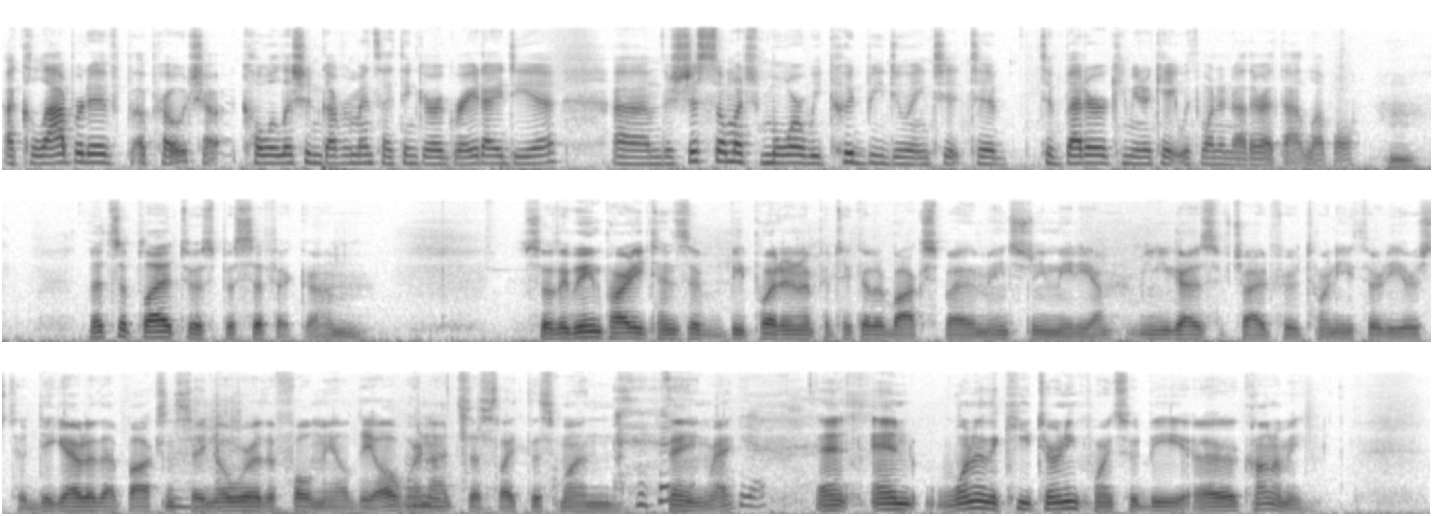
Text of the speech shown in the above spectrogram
a collaborative approach. Uh, coalition governments, I think, are a great idea. Um, there's just so much more we could be doing to, to, to better communicate with one another at that level. Hmm. Let's apply it to a specific. Um, so the Green Party tends to be put in a particular box by the mainstream media. I mean, you guys have tried for 20, 30 years to dig out of that box and say, no, we're the full meal deal. We're mm-hmm. not just like this one thing, right? yeah. And and one of the key turning points would be uh, economy.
